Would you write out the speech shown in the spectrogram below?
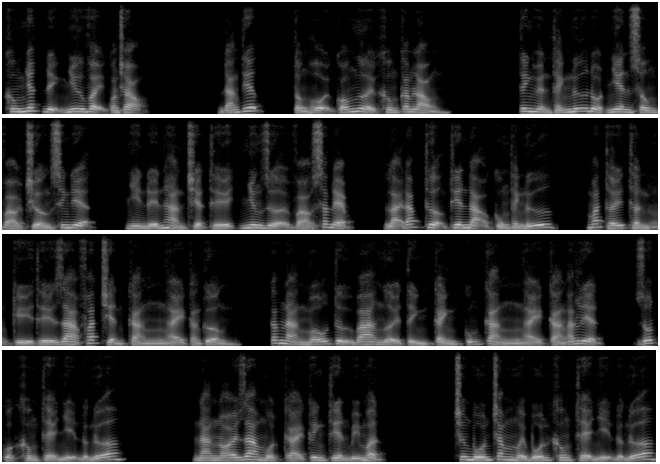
không nhất định như vậy quan trọng. Đáng tiếc, Tổng hội có người không cam lòng. Tinh huyền thánh nữ đột nhiên xông vào trường sinh điện, nhìn đến hàn triệt thế nhưng dựa vào sắc đẹp, lại đáp thượng thiên đạo cung thánh nữ, mắt thấy thần kỳ thế gia phát triển càng ngày càng cường, các nàng mẫu tử ba người tình cảnh cũng càng ngày càng ác liệt, rốt cuộc không thể nhịn được nữa. Nàng nói ra một cái kinh thiên bí mật. Chương 414 không thể nhịn được nữa.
